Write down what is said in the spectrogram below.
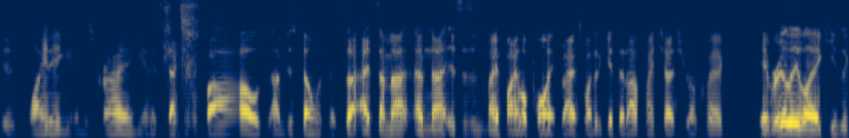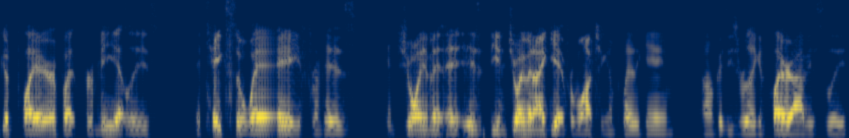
is whining and is crying and his technical fouls. I'm just done with it. So I, I'm not I'm not. This isn't my final point, but I just wanted to get that off my chest real quick. It really like he's a good player, but for me at least, it takes away from his enjoyment. Eh, his the enjoyment I get from watching him play the game because um, he's a really good player, obviously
